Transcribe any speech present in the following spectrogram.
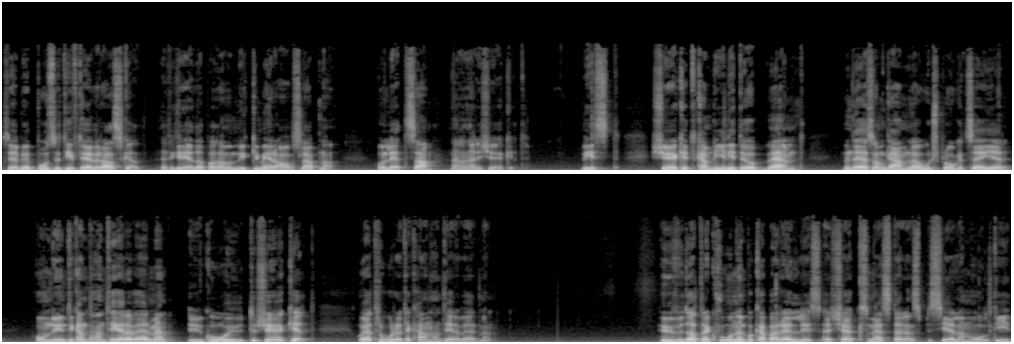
Så jag blev positivt överraskad när jag fick reda på att han var mycket mer avslappnad och lättsam när han är i köket. Visst, köket kan bli lite uppvärmt men det är som gamla ordspråket säger Om du inte kan hantera värmen, gå ut ur köket. Och jag tror att jag kan hantera värmen. Huvudattraktionen på Caparellis är köksmästarens speciella måltid.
